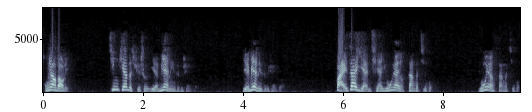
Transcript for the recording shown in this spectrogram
同样道理，今天的学生也面临这个选择，也面临这个选择，摆在眼前永远有三个机会，永远三个机会。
